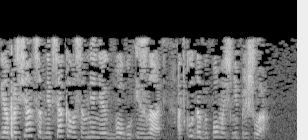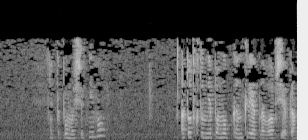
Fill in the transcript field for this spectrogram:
и обращаться вне всякого сомнения к Богу и знать, откуда бы помощь не пришла. Это помощь от Него. А тот, кто мне помог конкретно вообще-то,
